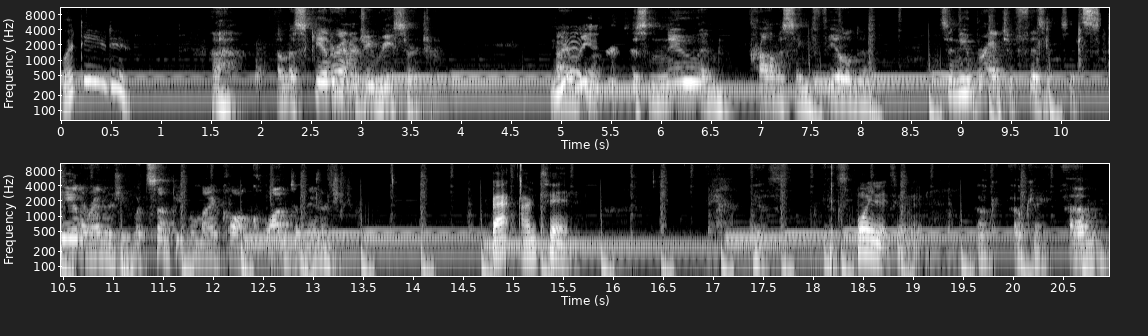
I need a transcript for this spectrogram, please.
What do you do? Uh, I'm a scalar energy researcher. Mm. I research this new and promising field of it's a new branch of physics. It's scalar energy, what some people might call quantum energy. Back, I'm 10. Yes. Yes. Explain it to me. Okay. Okay. Um,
